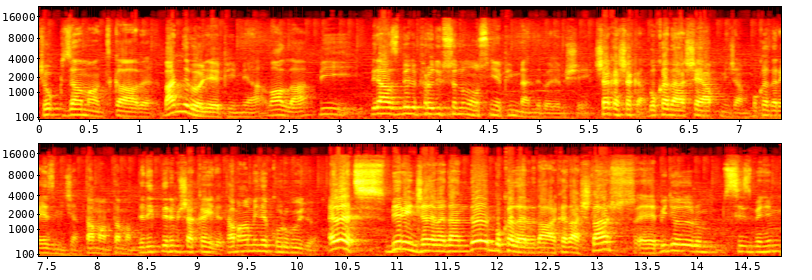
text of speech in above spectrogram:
Çok güzel mantık abi. Ben de böyle yapayım ya. Valla bir biraz böyle prodüksiyonum olsun yapayım ben de böyle bir şey. Şaka şaka. Bu kadar şey yapmayacağım. Bu kadar ezmeyeceğim. Tamam tamam. Dediklerim şakaydı. Tamamıyla kurguydu. Evet. Bir incelemeden de bu kadarı da arkadaşlar. Ee, biliyorum siz benim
